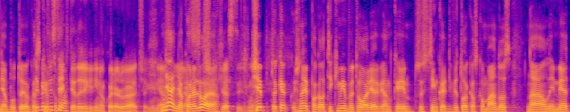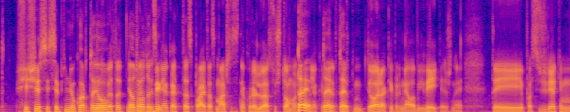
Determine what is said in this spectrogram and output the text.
nebūtų jokio skirtumo. Vis tiek tie dalykai nekoreliuoja čia. Ne, nekoreliuoja. Tai, Šiaip, tokia, žinai, pagal tikimybę teoriją, vien kai susitinka dvi tokios komandos, na, laimėti šešis į septynių kartų jau, nu, bet, jau atrodo big. kad tas praeitas mačas nekoreliuoja su šito maču. Taip, niekaip, taip, taip. taip. Teorija kaip ir nelabai veikia, žinai. Tai pasižiūrėkim,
